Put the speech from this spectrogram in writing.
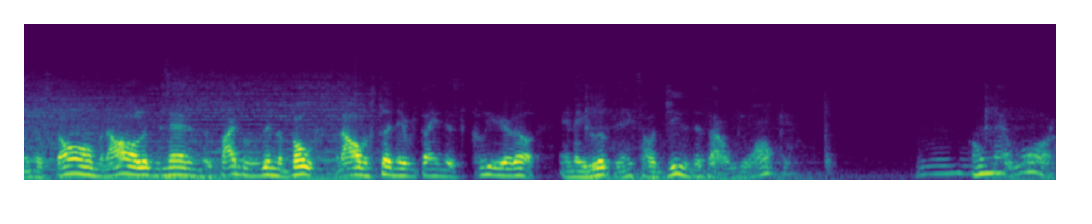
and the storm and all this and that and the disciples was in the boat and all of a sudden everything just cleared up and they looked and they saw Jesus just out walking mm-hmm. on that water.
